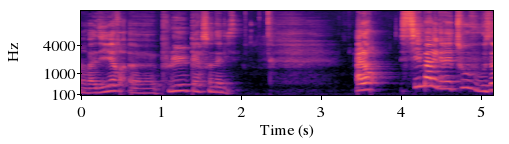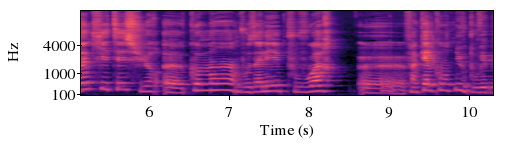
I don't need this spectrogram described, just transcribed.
on va dire, plus personnalisée. Alors, si malgré tout vous vous inquiétez sur comment vous allez pouvoir euh, enfin quel contenu vous pouvez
